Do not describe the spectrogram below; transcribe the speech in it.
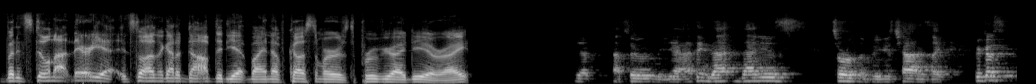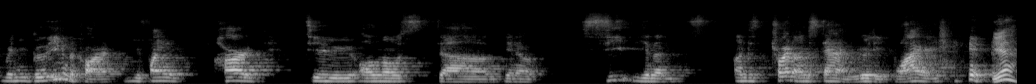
but it's still not there yet. It still hasn't got adopted yet by enough customers to prove your idea, right? Yep, absolutely. Yeah, I think that that is sort of the biggest challenge. Like because when you believe in the product, you find it hard to almost um, you know see you know under, try to understand really why yeah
